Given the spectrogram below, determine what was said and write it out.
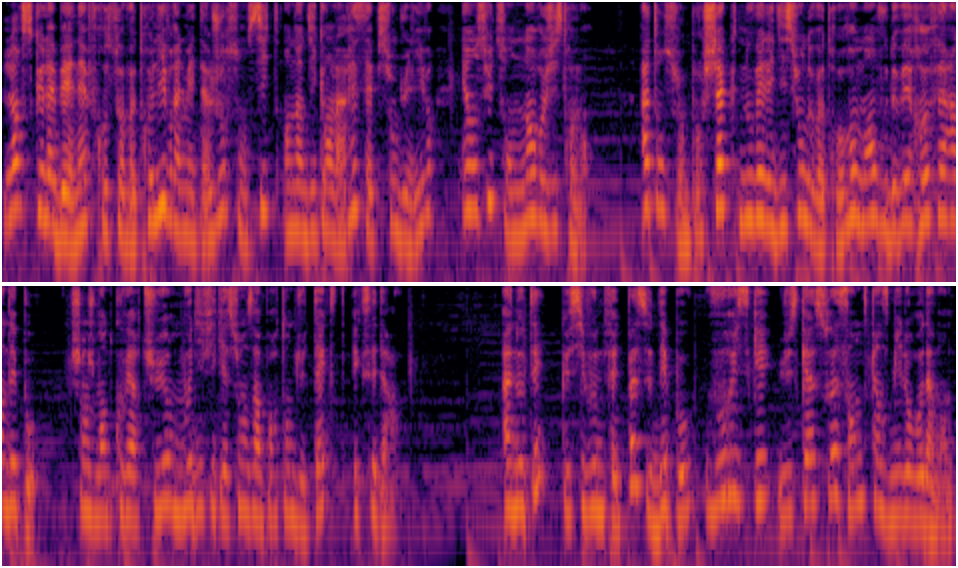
Lorsque la BNF reçoit votre livre, elle met à jour son site en indiquant la réception du livre et ensuite son enregistrement. Attention, pour chaque nouvelle édition de votre roman, vous devez refaire un dépôt. Changement de couverture, modifications importantes du texte, etc. A noter que si vous ne faites pas ce dépôt, vous risquez jusqu'à 75 000 euros d'amende.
